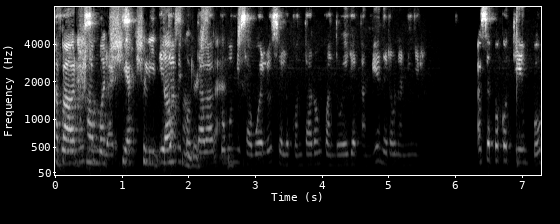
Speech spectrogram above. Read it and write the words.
about how much she actually does understand. Cómo mis abuelos se lo contaron cuando ella también era una niña. Hace poco tiempo.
